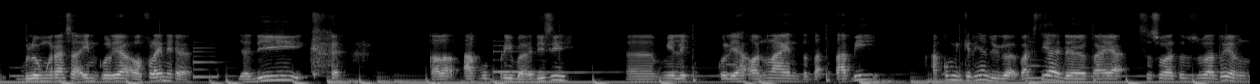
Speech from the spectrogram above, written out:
belum ngerasain kuliah offline ya, jadi kalau aku pribadi sih eh, milih kuliah online. Teta- tapi aku mikirnya juga pasti ada kayak sesuatu-sesuatu yang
